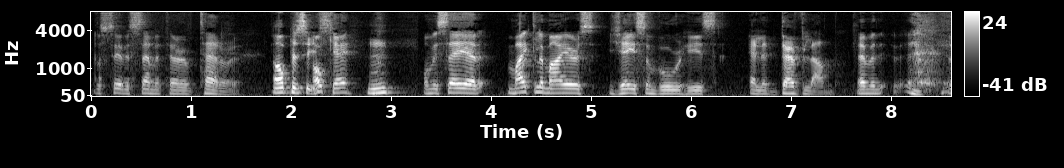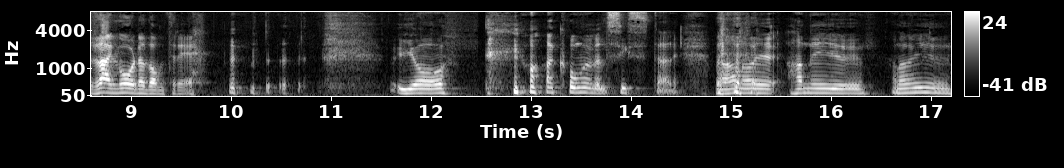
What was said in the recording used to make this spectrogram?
Då ser vi Cemetery of Terror. ja precis. Okej. Mm. Om vi säger Michael Myers, Jason Voorhees eller Devlan. Nej, men, rangordna de tre. Ja, ja, han kommer väl sist här. Men han, har ju, han är ju, han har ju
